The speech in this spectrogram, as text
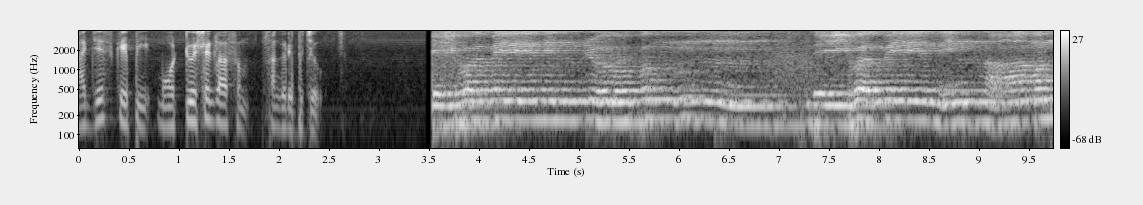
അജേഷ് കെ പി മോട്ടിവേഷൻ ക്ലാസും സംഘടിപ്പിച്ചു. ദൈവമേ നിൻ രൂപം ദൈവമേ നിൻ നാമം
